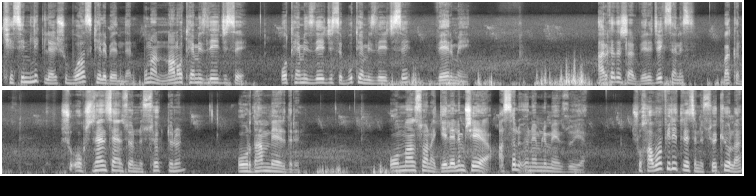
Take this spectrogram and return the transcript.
Kesinlikle şu boğaz kelebeğinden buna nano temizleyicisi, o temizleyicisi, bu temizleyicisi vermeyin. Arkadaşlar verecekseniz bakın şu oksijen sensörünü söktürün oradan verdirin. Ondan sonra gelelim şeye asıl önemli mevzuya. Şu hava filtresini söküyorlar.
